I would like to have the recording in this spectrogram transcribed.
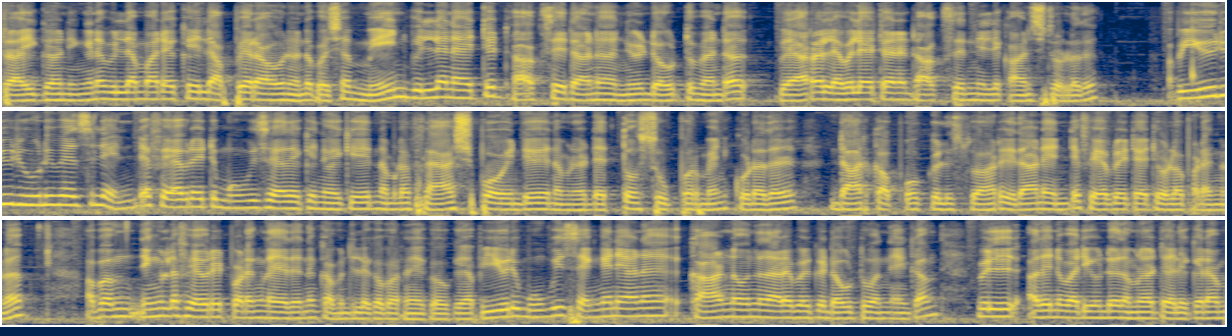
ട്രൈഗൺ ഇങ്ങനെ വില്ലന്മാരൊക്കെ ഇതിൽ അപ്പിയർ ആവുന്നുണ്ട്. പക്ഷേ മെയിൻ വില്ലനായിട്ട് ഡാർക്ക് സൈഡാണ് അതിനൊരു ഡൗട്ട് വേണ്ട. വേറെ ലെവലായിട്ടാണ് ഡാർക്ക് സൈഡിനെ ഇതിൽ കാണിച്ചിട്ടുള്ളത്. അപ്പോൾ ഈ ഒരു യൂണിവേഴ്സിൽ എന്റെ ഫേവറേറ്റ് മൂവീസ് ഏതൊക്കെ നോക്കിയാൽ നമ്മുടെ ഫ്ലാഷ് പോയിന്റ് നമ്മുടെ ഡെത്ത് ഓഫ് സൂപ്പർമാൻ കൂടാതെ ഡാർക്ക് അപ്പോക്കലിസ് വാർ ഇതാണ് എന്റെ ഫേവറേറ്റ് ആയിട്ടുള്ള പടങ്ങൾ അപ്പം നിങ്ങളുടെ ഫേവറേറ്റ് പടങ്ങൾ ഏതെന്ന് കമന്റിലൊക്കെ പറഞ്ഞേക്കാം ഓക്കെ അപ്പോൾ ഈ ഒരു മൂവീസ് എങ്ങനെയാണ് കാണണമെന്ന് നിറയെ പേർക്ക് ഡൗട്ട് വന്നേക്കാം. വിൽ അതിന് വരികൊണ്ട് നമ്മുടെ ടെലിഗ്രാം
